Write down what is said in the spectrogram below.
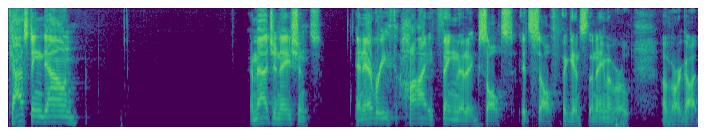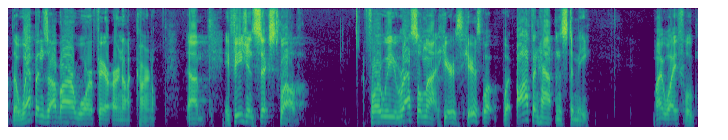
casting down imaginations and every high thing that exalts itself against the name of our, of our God. The weapons of our warfare are not carnal. Um, Ephesians 6:12. For we wrestle not. Here's here's what what often happens to me. My wife will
